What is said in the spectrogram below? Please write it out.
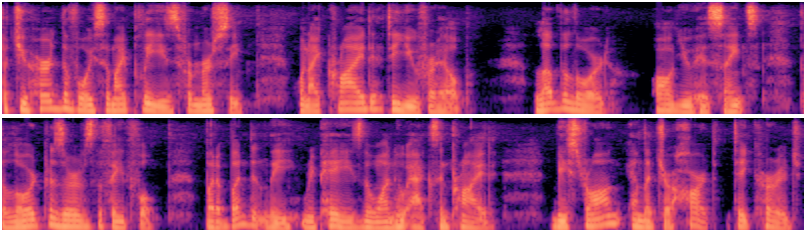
But you heard the voice of my pleas for mercy when I cried to you for help. Love the Lord, all you his saints. The Lord preserves the faithful, but abundantly repays the one who acts in pride. Be strong and let your heart take courage,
